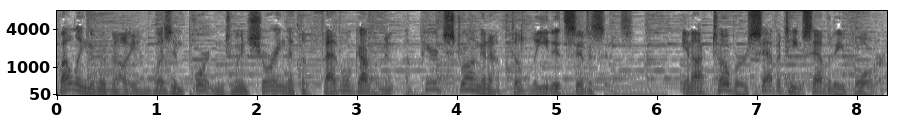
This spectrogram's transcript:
Quelling the rebellion was important to ensuring that the federal government appeared strong enough to lead its citizens. In October 1774,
